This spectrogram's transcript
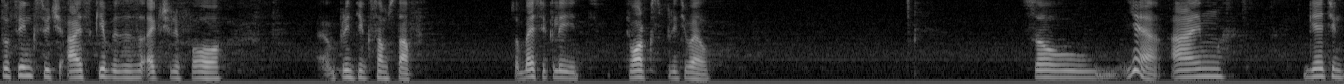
two things which I skip. This is actually for uh, printing some stuff. So basically it, it works pretty well. So yeah I'm getting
